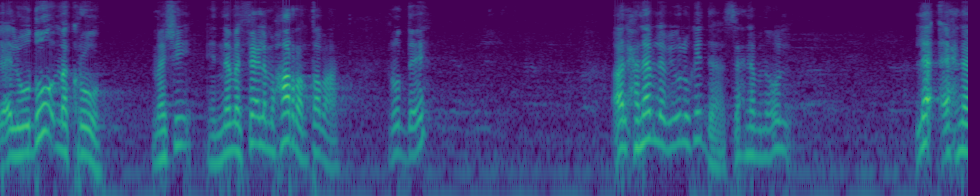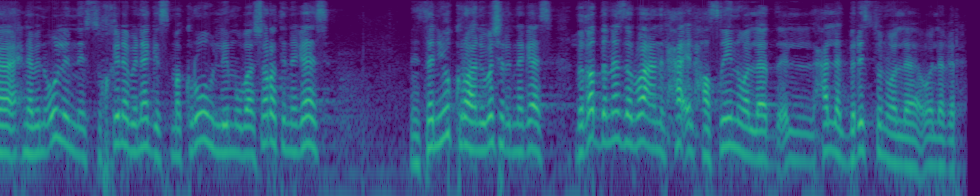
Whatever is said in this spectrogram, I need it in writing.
الوضوء مكروه. ماشي؟ إنما الفعل محرم طبعا. رد إيه؟ الحنابلة بيقولوا كده بس إحنا بنقول لا إحنا إحنا بنقول إن السخنة بنجس مكروه لمباشرة النجاسة. الإنسان يكره أن يباشر النجاسة. بغض النظر بقى عن الحق الحصين ولا الحلة البريستون ولا ولا غيرها.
